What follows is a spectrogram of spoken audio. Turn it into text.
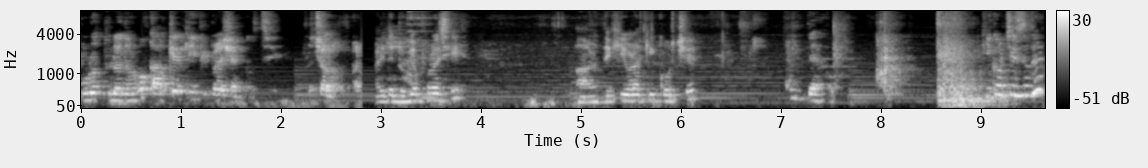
পুরো তুলে ধরবো। কালকের কি প্রিপারেশন করছি? তো চলো বাড়িতে ঢুকে পড়েছি। আর দেখি ওরা কি করছে। দেখো। কি করছিস তুই?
